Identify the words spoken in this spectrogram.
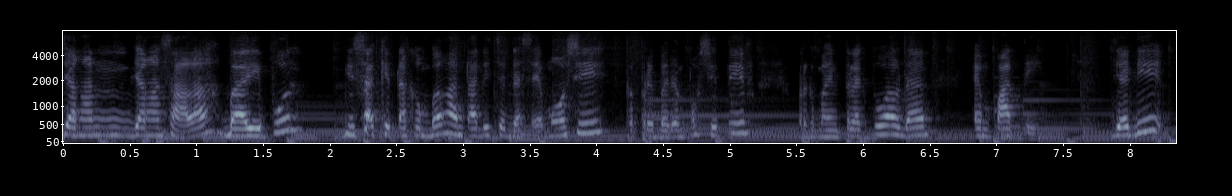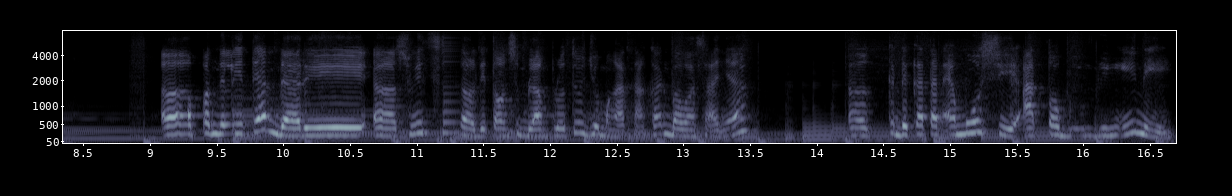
Jangan jangan salah, bayi pun bisa kita kembangkan tadi cerdas emosi, kepribadian positif, perkembangan intelektual dan empati. Jadi uh, penelitian dari uh, Switzel di tahun 97 mengatakan bahwasanya uh, kedekatan emosi atau bonding ini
